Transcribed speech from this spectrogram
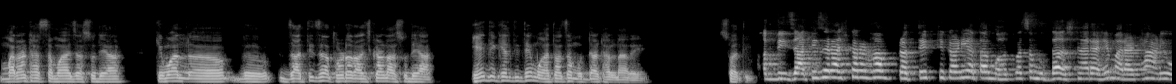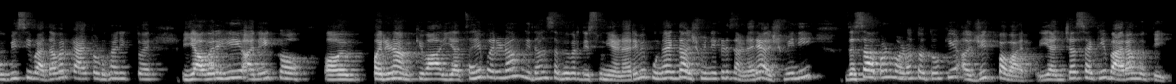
मराठा समाज असू द्या किंवा जातीचं थोडं राजकारण असू द्या हे देखील तिथे महत्त्वाचा मुद्दा ठरणार आहे. स्वाती. अगदी. जातीचं राजकारण हा प्रत्येक ठिकाणी आता महत्त्वाचा मुद्दा असणार आहे. मराठा आणि ओबीसी वादावर काय तोडगा निघतोय यावरही अनेक परिणाम किंवा याचाही परिणाम विधानसभेवर दिसून येणार आहे. मी पुन्हा एकदा अश्विनीकडे जाणार आहे. अश्विनी जसं आपण म्हणत होतो की अजित पवार यांच्यासाठी बारामती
